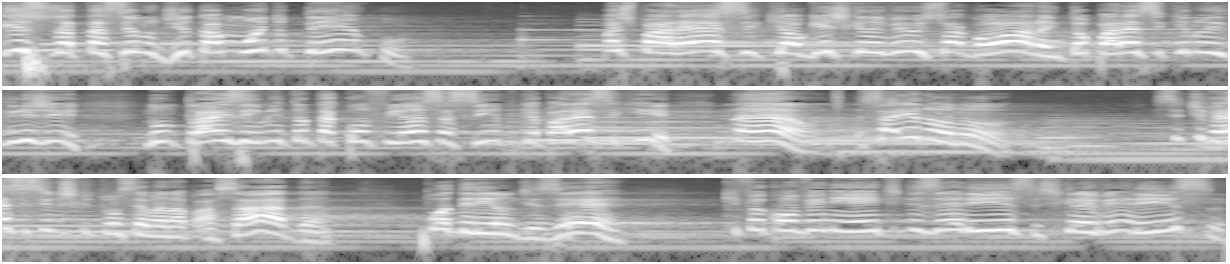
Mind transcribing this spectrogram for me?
Isso já está sendo dito há muito tempo. Mas parece que alguém escreveu isso agora, então parece que não exige, não traz em mim tanta confiança assim, porque parece que, não, isso aí não, não. Se tivesse sido escrito uma semana passada, poderiam dizer que foi conveniente dizer isso, escrever isso.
